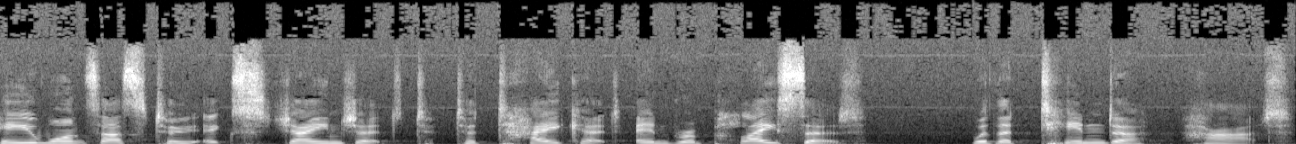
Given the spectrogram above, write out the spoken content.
He wants us to exchange it, to take it and replace it with a tender heart.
